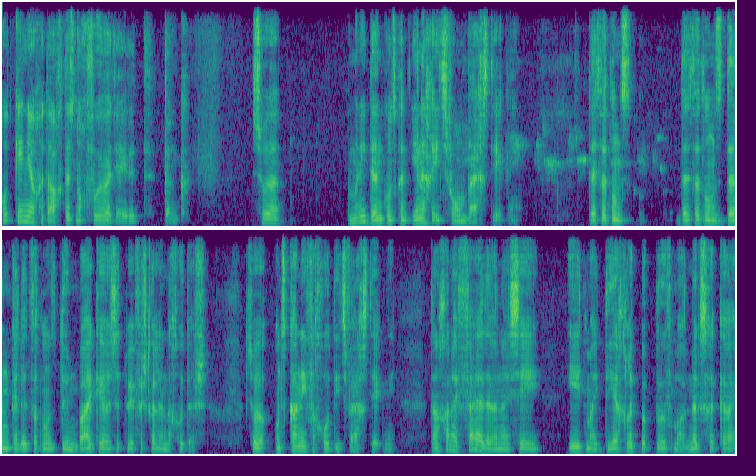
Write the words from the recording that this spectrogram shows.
God ken jou gedagtes nog voordat jy dit dink. So moenie dink ons kan enige iets vir hom wegsteek nie. Dit wat ons dit wat ons dink en dit wat ons doen, baie keer is dit twee verskillende goeders. So ons kan nie vir God iets wegsteek nie dan gaan hy verder en hy sê u het my deeglik beproef maar niks gekry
